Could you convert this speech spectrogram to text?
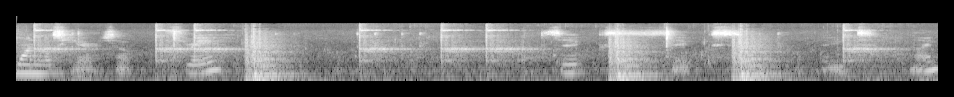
One was here, so three, six, six, eight, nine.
